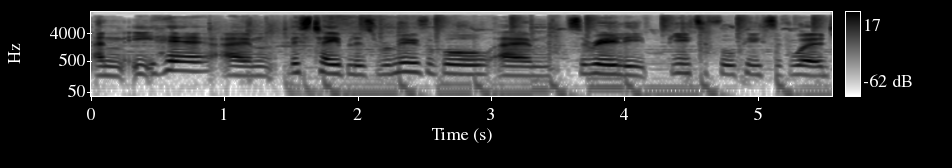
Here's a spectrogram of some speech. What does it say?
and eat here. Um, this table is removable. Um, it's a really beautiful piece of wood.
